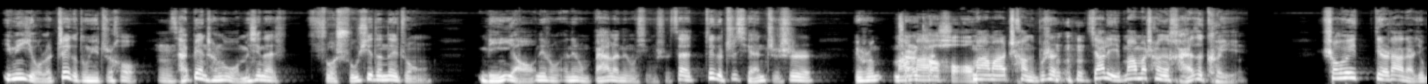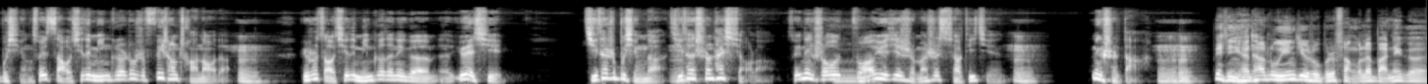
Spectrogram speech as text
因为有了这个东西之后，嗯才变成了我们现在所熟悉的那种民谣、那种那种 ballad 那种形式。在这个之前，只是比如说妈妈吼妈妈唱，不是 家里妈妈唱给孩子可以，稍微地儿大点就不行。所以早期的民歌都是非常吵闹的。嗯比如说早期的民歌的那个呃乐器，吉他是不行的，吉他声太小了，所以那个时候主要乐器是什么？是小提琴，嗯那个声大嗯嗯并且你看，它录音技术不是反过来把那个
